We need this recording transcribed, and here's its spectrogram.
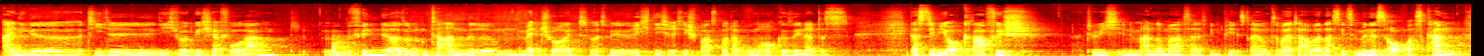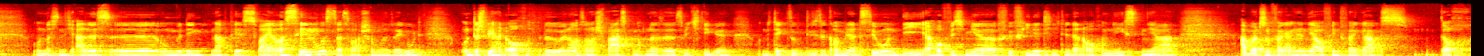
einige Titel, die ich wirklich hervorragend äh, befinde. Also unter anderem Metroid, was mir richtig, richtig Spaß gemacht hat, wo man auch gesehen hat, dass, dass die wie auch grafisch Natürlich in einem anderen Maße als wie die PS3 und so weiter, aber dass sie zumindest auch was kann und dass nicht alles äh, unbedingt nach PS2 aussehen muss, das war schon mal sehr gut. Und das Spiel hat auch darüber hinaus auch noch Spaß gemacht das ist das Wichtige. Und ich denke, so diese Kombination, die erhoffe ich mir für viele Titel dann auch im nächsten Jahr. Aber zum vergangenen Jahr auf jeden Fall gab es doch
